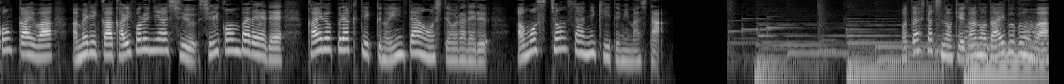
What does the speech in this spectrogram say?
今回はアメリカカリフォルニア州シリコンバレーでカイロプラクティックのインターンをしておられるアモス・チョンさんに聞いてみました。私たちの怪我の大部分は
